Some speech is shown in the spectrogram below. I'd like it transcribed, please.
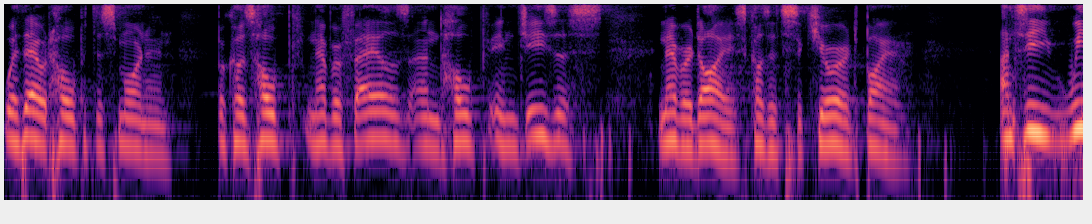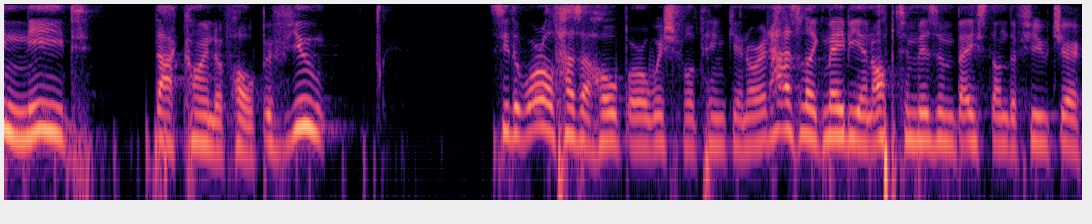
without hope this morning because hope never fails and hope in Jesus never dies because it's secured by him. And see, we need that kind of hope. If you see, the world has a hope or a wishful thinking, or it has like maybe an optimism based on the future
